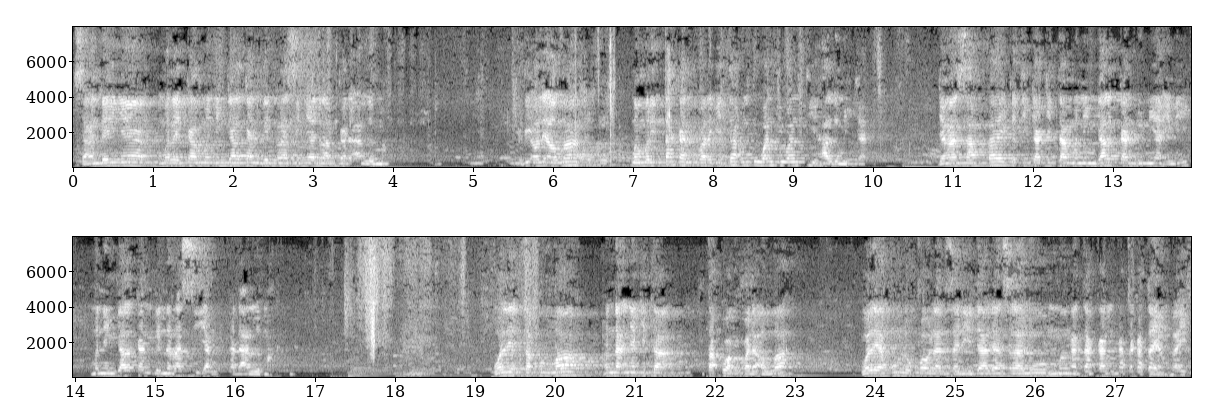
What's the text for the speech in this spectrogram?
Seandainya mereka meninggalkan generasinya dalam keadaan lemah. Jadi oleh Allah memerintahkan kepada kita untuk wanti-wanti hal demikian. Jangan sampai ketika kita meninggalkan dunia ini meninggalkan generasi yang keadaan lemah. Walittaqullah hendaknya kita takwa kepada Allah wal yaqulu qawlan sadida dan selalu mengatakan kata-kata yang baik,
